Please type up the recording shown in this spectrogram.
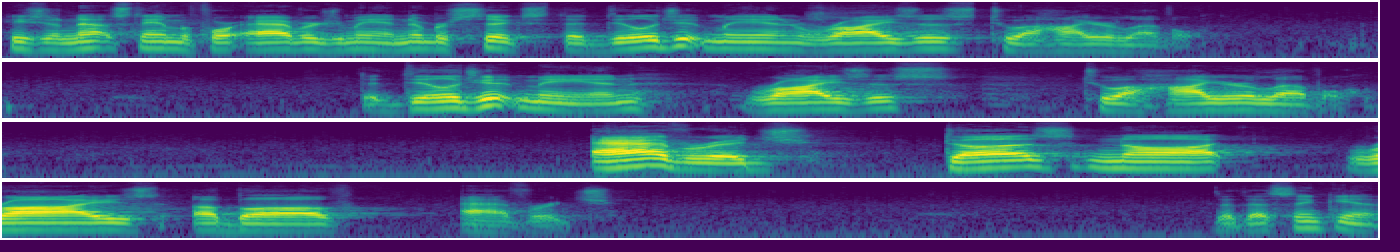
He shall not stand before average man. Number six, the diligent man rises to a higher level. The diligent man rises to a higher level. Average does not rise above average. Let that sink in.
